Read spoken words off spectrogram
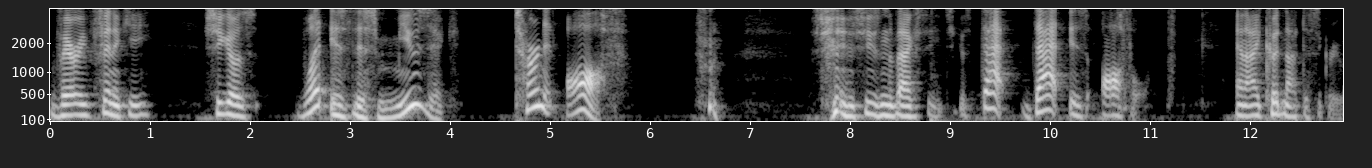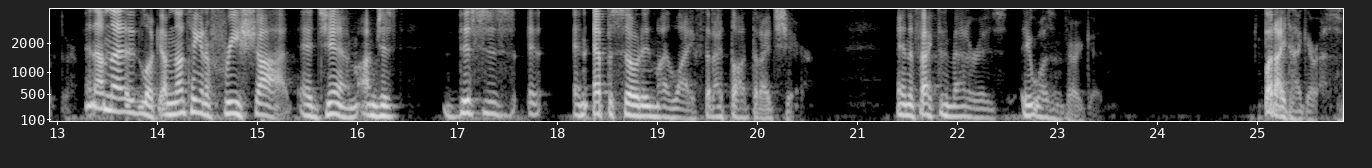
very finicky. She goes, What is this music? Turn it off. She's in the back seat. She goes, That, that is awful. And I could not disagree with her. And I'm not, look, I'm not taking a free shot at Jim. I'm just, this is an episode in my life that I thought that I'd share. And the fact of the matter is, it wasn't very good. But I digress.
